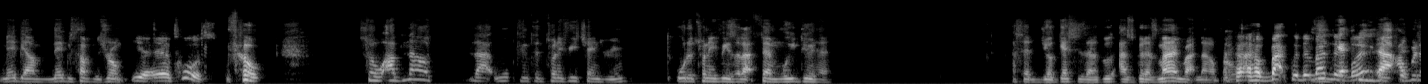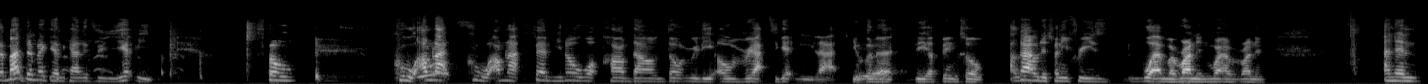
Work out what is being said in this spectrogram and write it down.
Maybe I'm maybe something's wrong. Yeah, yeah, of course. So, so I've now like walked into the 23 change room. All the 23s are like, "Fem, what are you doing here?" I said, "Your guess is as good as, good as mine right now, bro." I'm back with the man, boy. I'm with the man again, thing. You get me? So cool. I'm like, cool. I'm like, Fem, you know what? Calm down. Don't really overreact to get me. Like, you're Yeah. gonna do your thing. So I got with the 23s, whatever, running, whatever, running. And then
